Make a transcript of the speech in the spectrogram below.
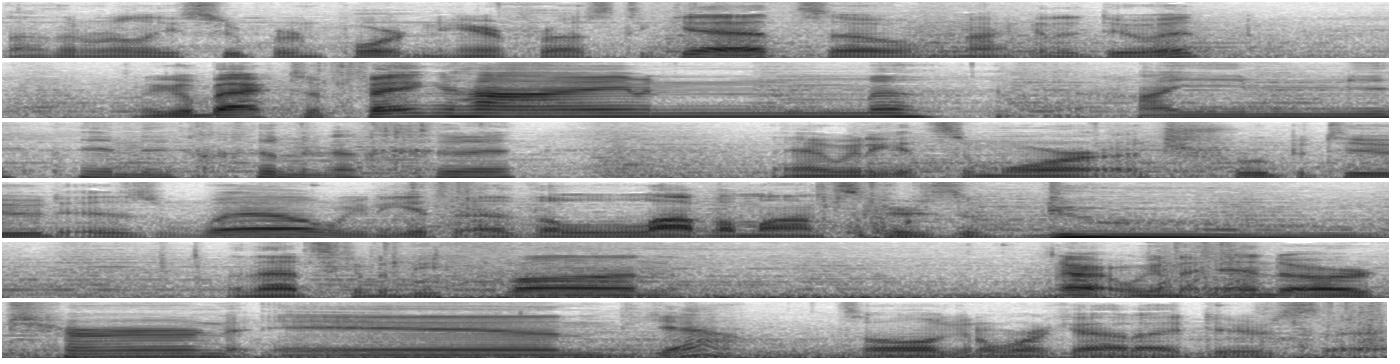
nothing really super important here for us to get, so I'm not going to do it. I'm going to go back to Fangheim. And we're going to get some more Troopitude as well. We're going to get the, the Lava Monsters of Doom and that's going to be fun. Alright, we're going to end our turn, and yeah, it's all going to work out, I dare say.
